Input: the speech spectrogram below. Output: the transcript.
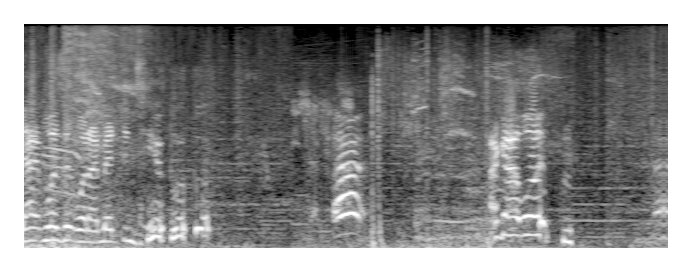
That wasn't what I meant to do. I got one. God,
